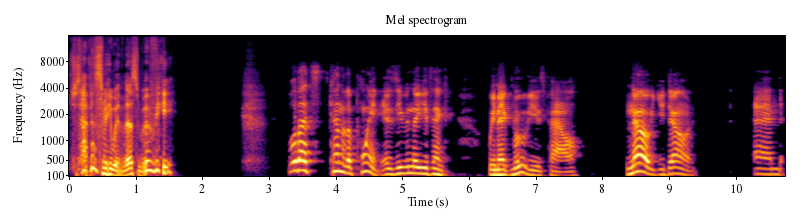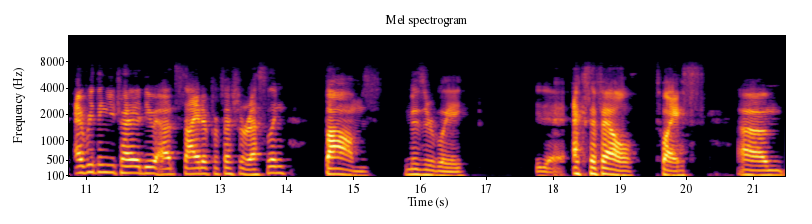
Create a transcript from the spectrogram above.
Just happens to be with this movie. Well, that's kind of the point. Is even though you think we make movies, pal, no, you don't. And everything you try to do outside of professional wrestling bombs miserably. XFL twice. Um,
